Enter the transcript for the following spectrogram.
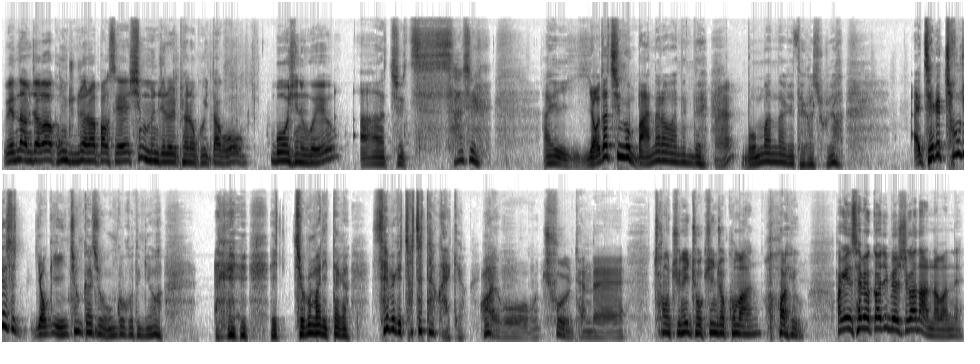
웬 남자가 공중전화 박스에 신문지를 펴놓고 있다고. 뭐 하시는 거예요? 아 저 사실 아니 여자친구 만나러 왔는데 에? 못 만나게 돼가지고요. 아, 제가 청주에서 여기 인천까지 온 거거든요. 조금만 있다가 새벽에 첫 차 타고 갈게요. 아이고 추울 텐데 청춘이 좋긴 좋구만. 아이고 하긴 새벽까지 몇 시간 안 남았네.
